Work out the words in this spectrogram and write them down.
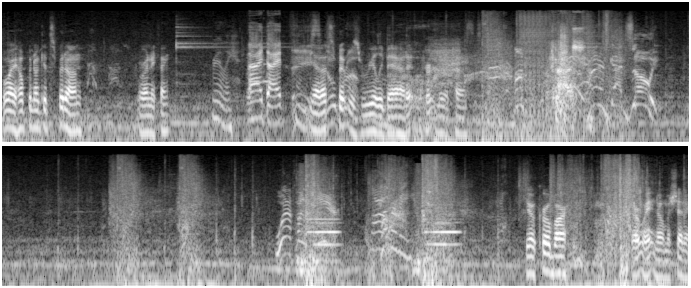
Boy, I hope we don't get spit on. Or anything. Really? I died. Hey, Yeah, that no spit was really bad. It hurt me a ton. Gosh. Hunter's got Zoe. Weapons here. Cover me! Yo, crowbar. Or wait, no, machete.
